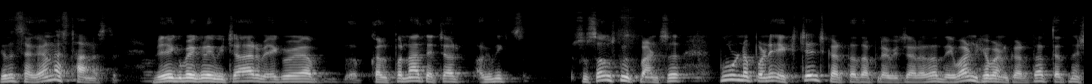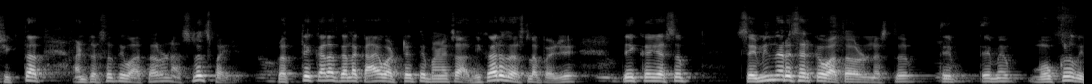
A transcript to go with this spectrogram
तिथं सगळ्यांना स्थान असतं. वेगवेगळे विचार वेगवेगळ्या कल्पना त्याच्यावर अगदी सुसंस्कृत माणसं पूर्णपणे एक्सचेंज करतात आपल्या विचाराचा देवाणघेवाण करतात त्यातनं शिकतात आणि तसं ते वातावरण असलंच पाहिजे. प्रत्येकाला त्याला काय वाटतं ते म्हणायचा अधिकारच असला पाहिजे. ते काही असं सेमिनारसारखं वातावरण नसतं. ते ते मग मोकळं वि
